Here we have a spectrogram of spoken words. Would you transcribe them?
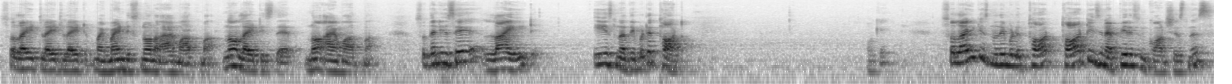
So light, light, light. My mind is no, no, I am Atma. No, light is there. No, I am Atma. So then you say light is nothing but a thought. Okay. So light is nothing but a thought. Thought is an appearance in consciousness.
